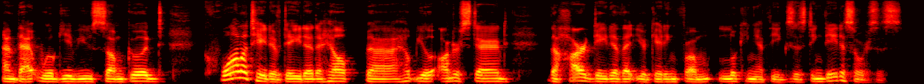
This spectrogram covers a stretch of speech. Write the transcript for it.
and that will give you some good qualitative data to help uh, help you understand the hard data that you're getting from looking at the existing data sources.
